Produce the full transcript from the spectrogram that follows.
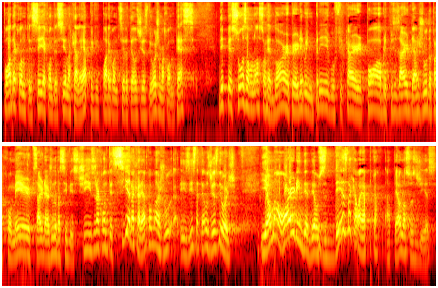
Pode acontecer, e acontecia naquela época, e pode acontecer até os dias de hoje, mas acontece, de pessoas ao nosso redor perder o emprego, ficar pobre, precisar de ajuda para comer, precisar de ajuda para se vestir. Isso já acontecia naquela época, como ajuda, existe até os dias de hoje. E é uma ordem de Deus desde aquela época até os nossos dias,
